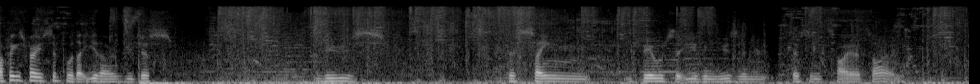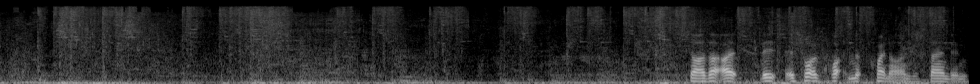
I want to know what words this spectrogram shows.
I think it's very simple that you know you just use the same builds that you've been using this entire time. So that I, it's what I'm quite, quite not understanding.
